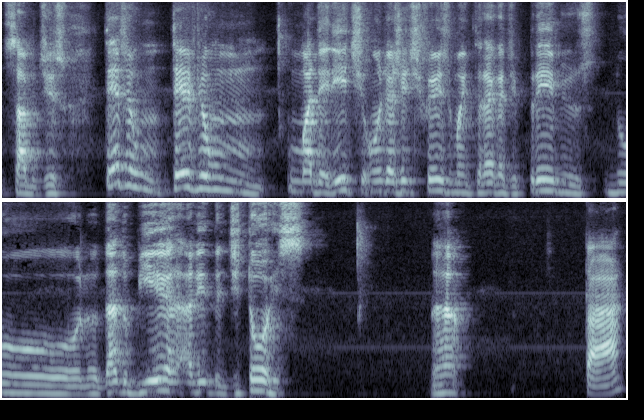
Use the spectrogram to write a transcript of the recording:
sabe disso. Teve um, teve um, um Madeirite onde a gente fez uma entrega de prêmios no, no Dado Bier ali de Torres. Né? Tá.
